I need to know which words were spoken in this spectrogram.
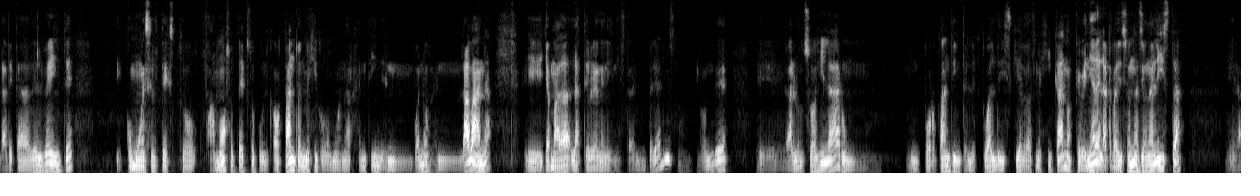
la década del 20, como es el texto, famoso texto publicado tanto en México como en Argentina, en, bueno, en La Habana, eh, llamada La teoría leninista del imperialismo, donde eh, Alonso Aguilar, un importante intelectual de izquierdas mexicano que venía de la tradición nacionalista, era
